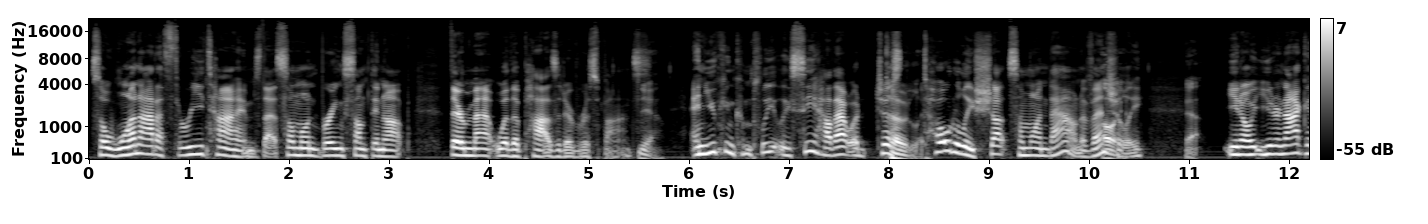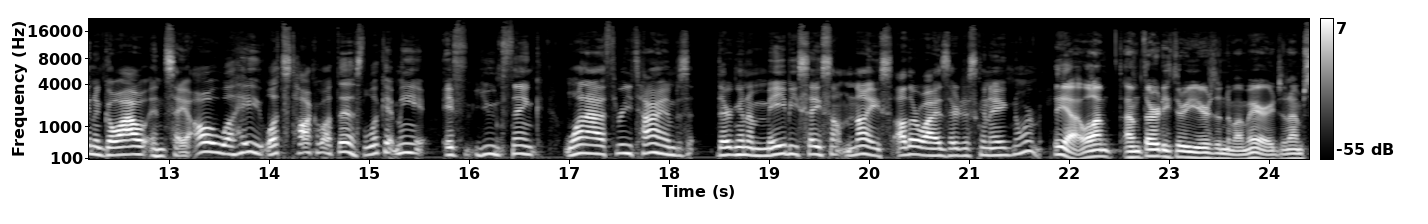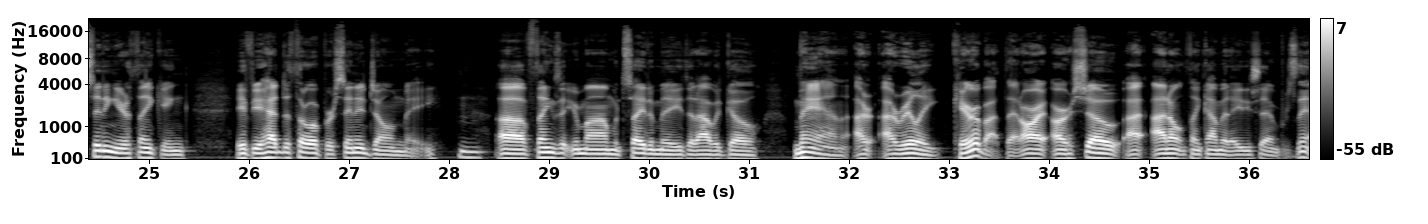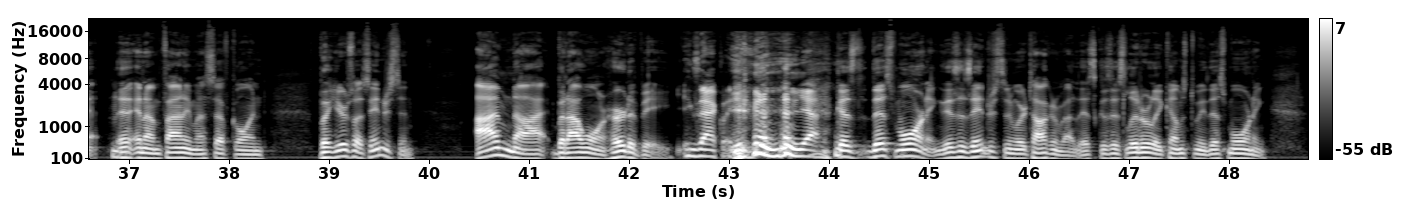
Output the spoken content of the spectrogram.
So, one out of three times that someone brings something up, they're met with a positive response. Yeah. And you can completely see how that would just Totally. totally shut someone down oh, eventually. Yeah. You know, you're not going to go out and say, oh, well, hey, let's talk about this. Look at me. If you think one out of three times they're going to maybe say something nice, otherwise, they're just going to ignore me. Yeah, well, I'm I'm 33 years into my marriage, and I'm sitting here thinking, if you had to throw a percentage on me hmm. uh, of things that your mom would say to me, that I would go, man, I, I really care about that. Or or so I, I don't think I'm at 87 percent, hmm. and, and I'm finding myself going, but here's what's interesting, I'm not, but I want her to be. Exactly. yeah. Because this morning, this is interesting. We're talking about this because this literally comes to me this morning.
